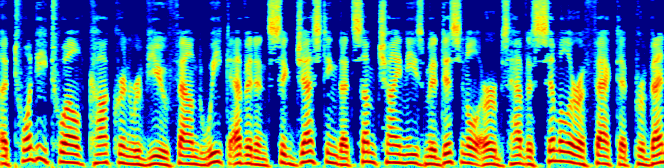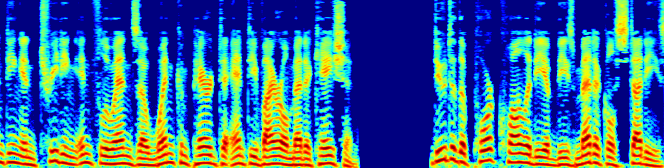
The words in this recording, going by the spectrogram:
A 2012 Cochrane review found weak evidence suggesting that some Chinese medicinal herbs have a similar effect at preventing and treating influenza when compared to antiviral medication. Due to the poor quality of these medical studies,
